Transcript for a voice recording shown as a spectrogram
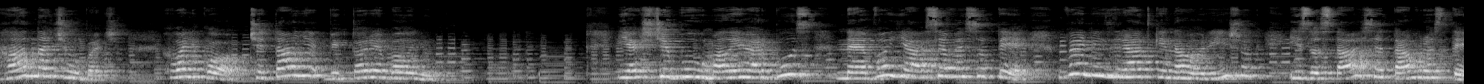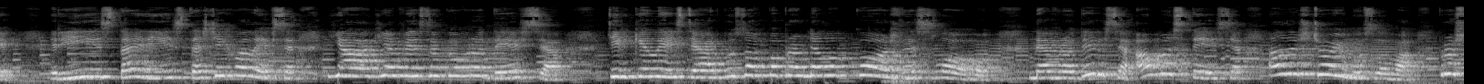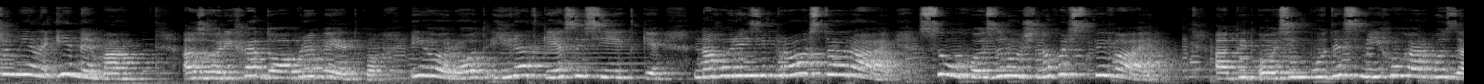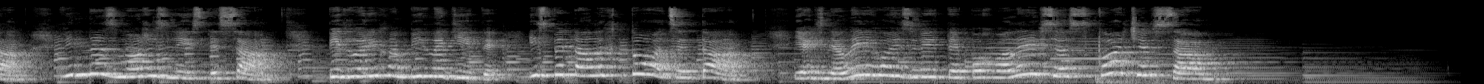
Ганна Чубач. Хвалько читає Вікторія Баланюк. Як ще був малий гарбуз, не боявся висоти, виліз рядки на горішок і зостався там рости. Ріс та ріс, та ще й хвалився, як я високо вродився. Тільки листя гарбузом поправляло кожне слово. Не вродився, а вмостився, але що йому слова? Прошуміли і нема. А з горіха добре видко, і город, і грядки сусідки. На горізі просто рай, сухо, зручно, хоч співай. А під осінь буде сміху гарбузам, він не зможе злізти сам. Під горіхом бігли діти і спитали, хто це там. Як зняли його і звідти, похвалився, скочив сам.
